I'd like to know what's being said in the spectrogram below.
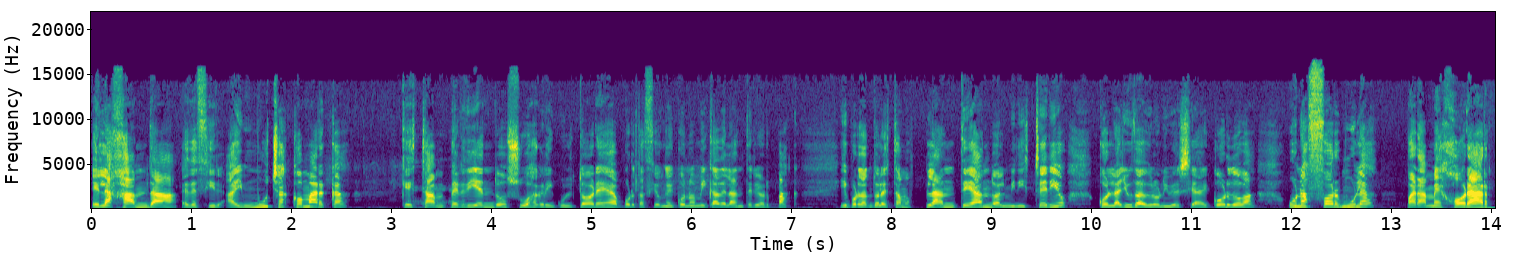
el Ajanda, es decir, hay muchas comarcas que están perdiendo sus agricultores aportación económica de la anterior PAC y por tanto le estamos planteando al Ministerio, con la ayuda de la Universidad de Córdoba, una fórmula para mejorar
